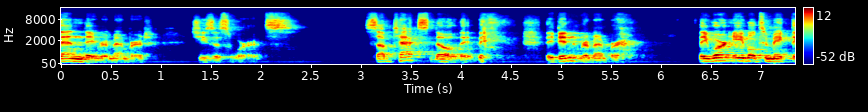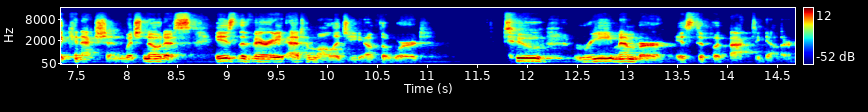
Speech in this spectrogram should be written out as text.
Then they remembered Jesus' words. Subtext? No, they, they didn't remember. They weren't able to make the connection, which notice is the very etymology of the word. To remember is to put back together.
